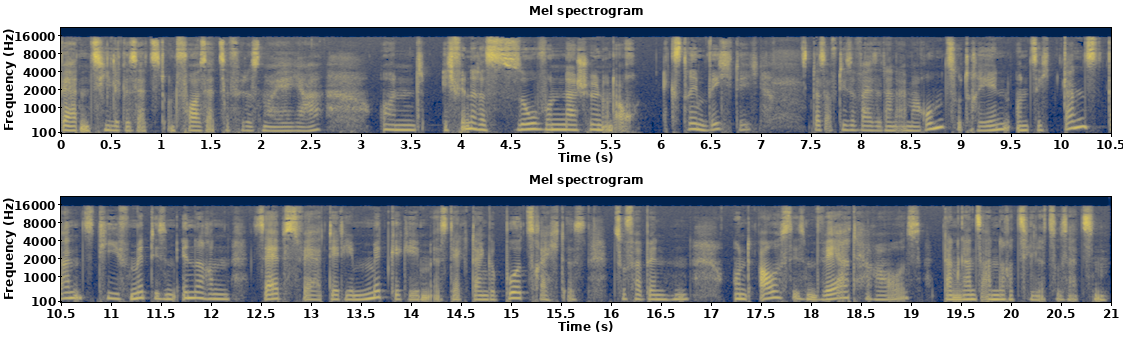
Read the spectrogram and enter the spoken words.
werden Ziele gesetzt und Vorsätze für das neue Jahr. Und ich finde das so wunderschön und auch extrem wichtig, das auf diese Weise dann einmal rumzudrehen und sich ganz, ganz tief mit diesem inneren Selbstwert, der dir mitgegeben ist, der dein Geburtsrecht ist, zu verbinden und aus diesem Wert heraus dann ganz andere Ziele zu setzen.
